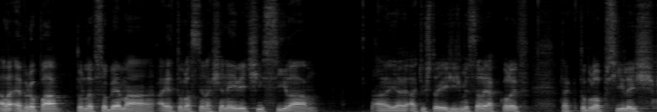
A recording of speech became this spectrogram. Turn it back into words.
Ale Evropa tohle v sobě má a je to vlastně naše největší síla. A je, ať už to Ježíš myslel jakkoliv, tak to bylo příliš,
